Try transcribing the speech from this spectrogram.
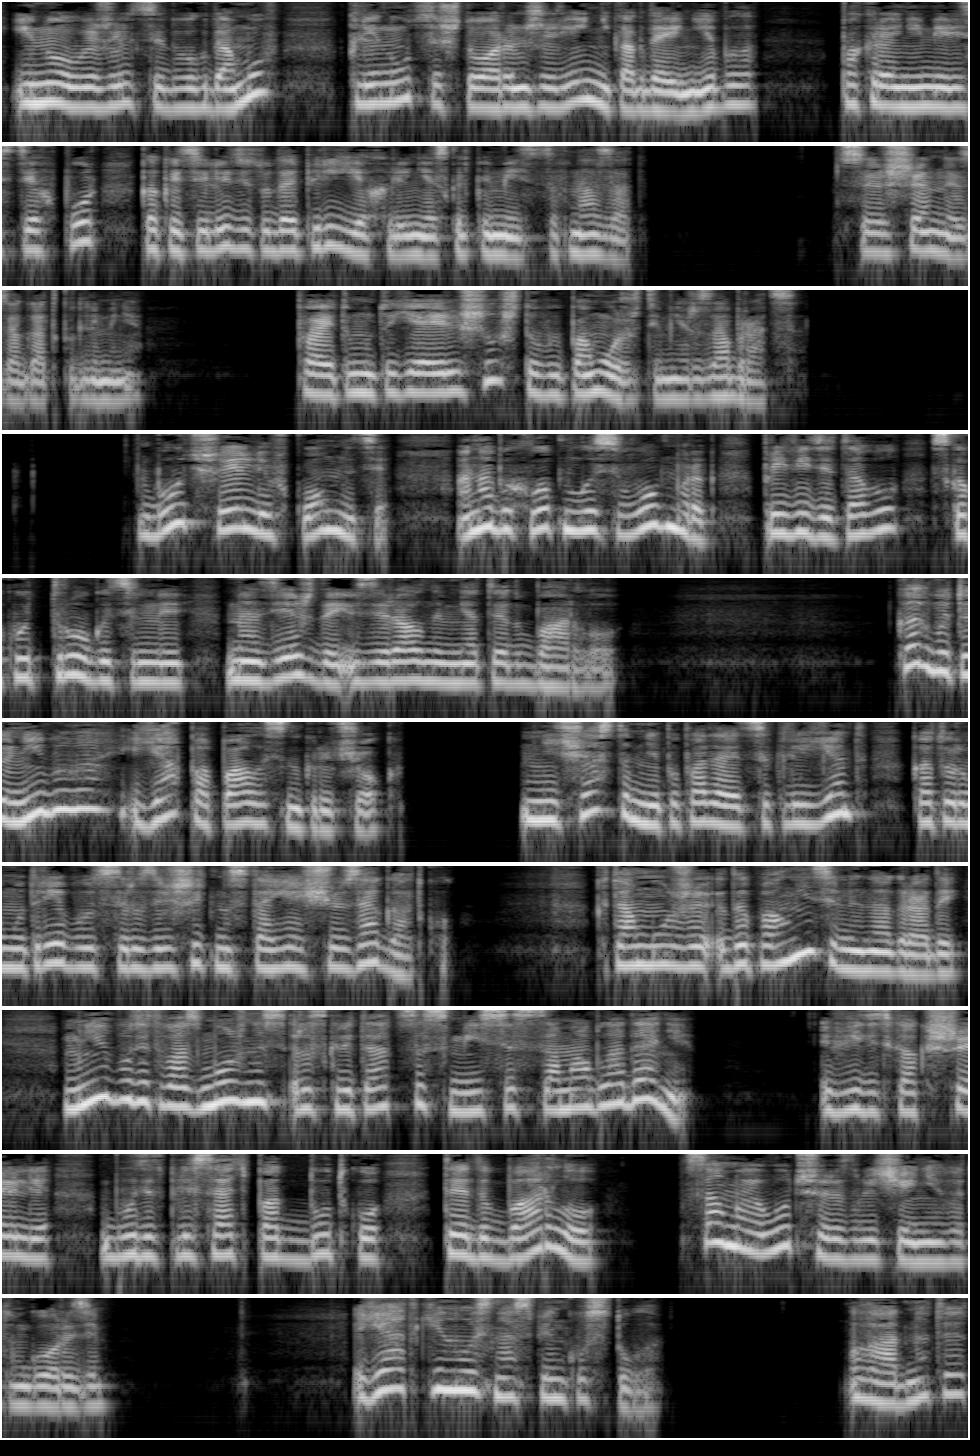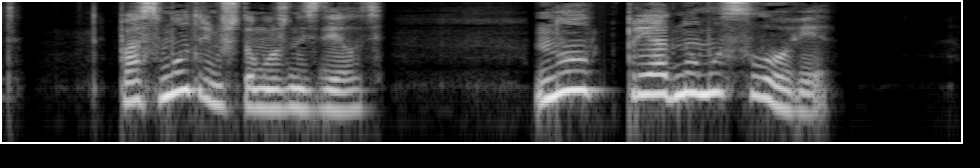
И новые жильцы двух домов клянутся, что оранжерей никогда и не было, по крайней мере с тех пор, как эти люди туда переехали несколько месяцев назад. Совершенная загадка для меня. Поэтому-то я и решил, что вы поможете мне разобраться. Будь Шелли в комнате, она бы хлопнулась в обморок при виде того, с какой трогательной надеждой взирал на меня Тед Барлоу. Как бы то ни было, я попалась на крючок. Нечасто мне попадается клиент, которому требуется разрешить настоящую загадку. К тому же дополнительной наградой мне будет возможность расквитаться с миссис самообладания. Видеть, как Шелли будет плясать под дудку Теда Барлоу — самое лучшее развлечение в этом городе. Я откинулась на спинку стула. «Ладно, Тед, посмотрим, что можно сделать. Но при одном условии.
